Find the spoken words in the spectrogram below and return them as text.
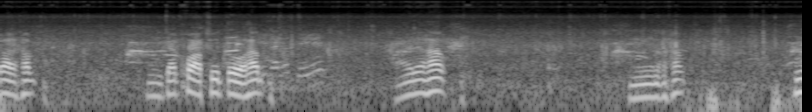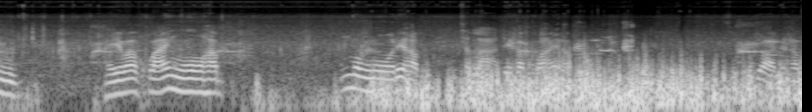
ยอดครับนี่จับคอกชูตัวครับไปเลยครับนี่นะครับนี่ไอ้ว่าควายโง่ครับ มันโมโง่ด้วยครับ ฉลาดด้วยครับควายครับสุดยอดเลยครับ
